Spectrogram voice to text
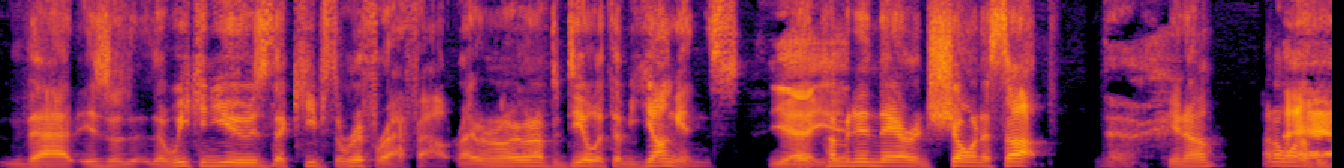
that is a, that we can use that keeps the riffraff out. Right, we don't, we don't have to deal with them youngins Yeah, are coming in there and showing us up. You know, I don't want to. Be,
